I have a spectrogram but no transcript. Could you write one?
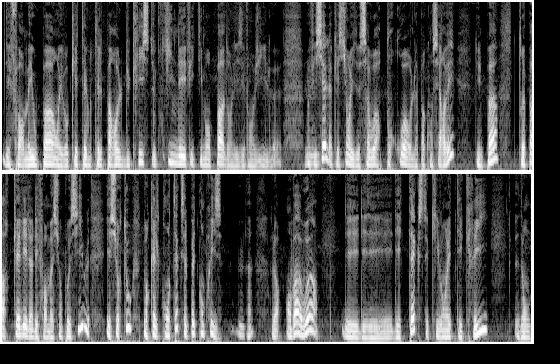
déformés ou pas, ont évoqué telle ou telle parole du Christ qui n'est effectivement pas dans les évangiles euh, mmh. officiels. La question est de savoir pourquoi on ne l'a pas conservé, d'une part, d'autre part, quelle est la déformation possible, et surtout, dans quel contexte elle peut être comprise. Mmh. Hein. Alors, on va avoir des, des, des, textes qui vont être écrits donc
